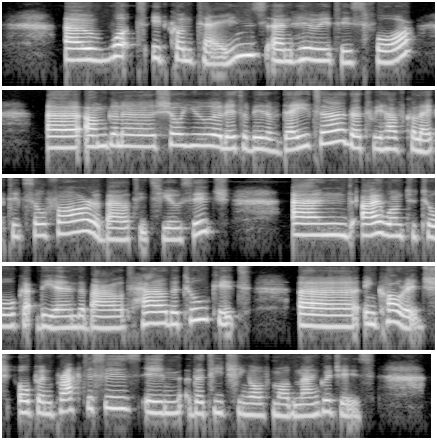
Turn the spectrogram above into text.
uh, what it contains and who it is for, uh, I'm going to show you a little bit of data that we have collected so far about its usage. And I want to talk at the end about how the toolkit uh, encourage open practices in the teaching of modern languages.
